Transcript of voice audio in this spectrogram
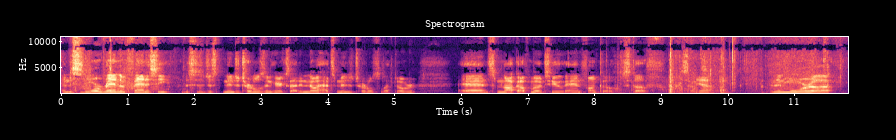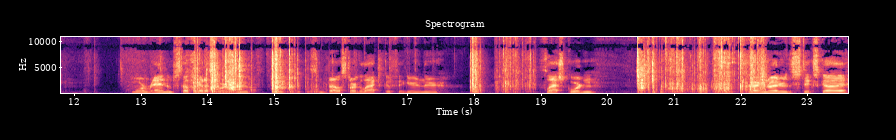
And this is more random fantasy. This is just Ninja Turtles in here because I didn't know I had some Ninja Turtles left over. And some knockoff Motu and Funko stuff. So yeah. And then more uh, more random stuff I gotta sort through. Some Battlestar Galactica figure in there. Flash Gordon. Dragon Rider, the Sticks guy.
